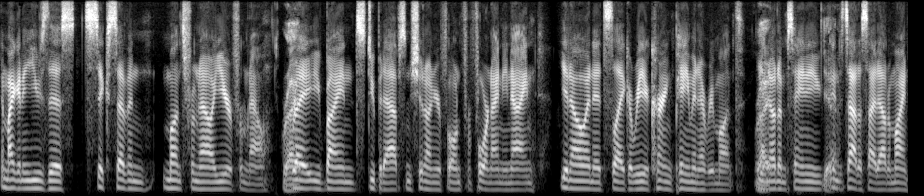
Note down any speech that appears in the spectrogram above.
am I going to use this six, seven months from now, a year from now? Right. right? You buying stupid apps and shit on your phone for four ninety nine. You know, and it's like a reoccurring payment every month. You right. know what I'm saying? Yeah. And it's out of sight, out of mind.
